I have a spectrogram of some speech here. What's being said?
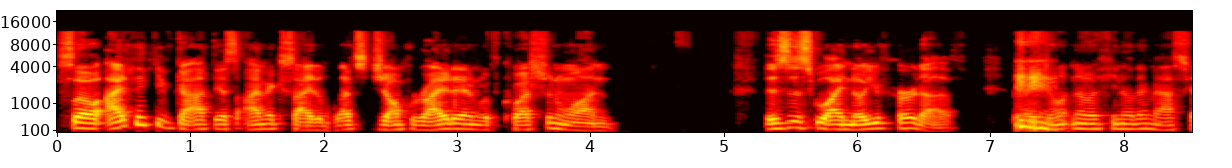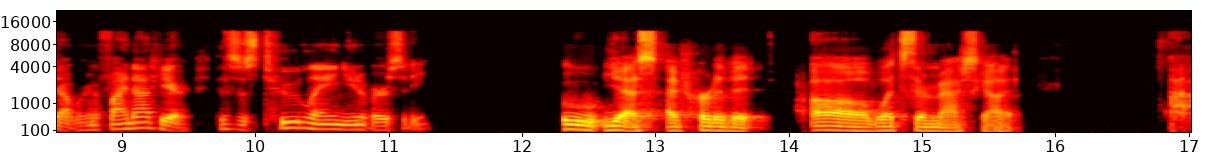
so I think you've got this. I'm excited. Let's jump right in with question one. This is a school I know you've heard of, but I don't know if you know their mascot. We're gonna find out here. This is Tulane University. Ooh, yes, I've heard of it. Oh, what's their mascot? Uh,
